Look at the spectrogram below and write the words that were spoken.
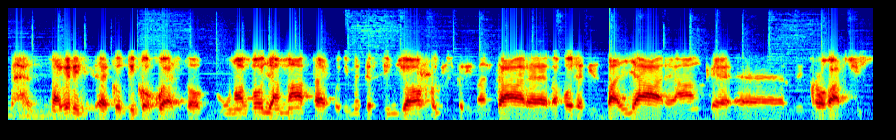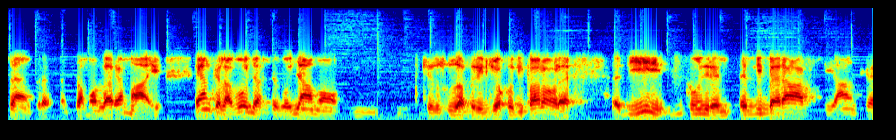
eh, magari ecco, dico questo, una voglia matta ecco, di mettersi in gioco, di sperimentare, la voglia di sbagliare anche, eh, di provarci sempre senza mollare mai e anche la voglia, se vogliamo, mh, chiedo scusa per il gioco di parole, eh, di dire, liberarsi anche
